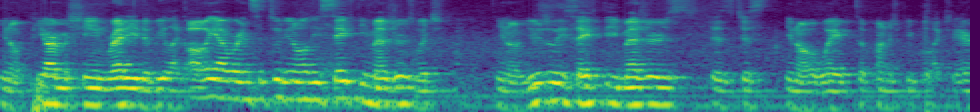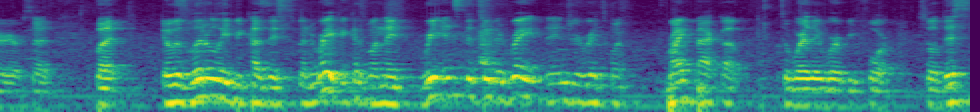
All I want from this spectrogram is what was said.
you know, PR machine ready to be like, oh yeah, we're instituting all these safety measures, which, you know, usually safety measures is just, you know, a way to punish people like Sheheryar said. But it was literally because they suspended rate, because when they reinstituted rate, the injury rates went right back up to where they were before. So this,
